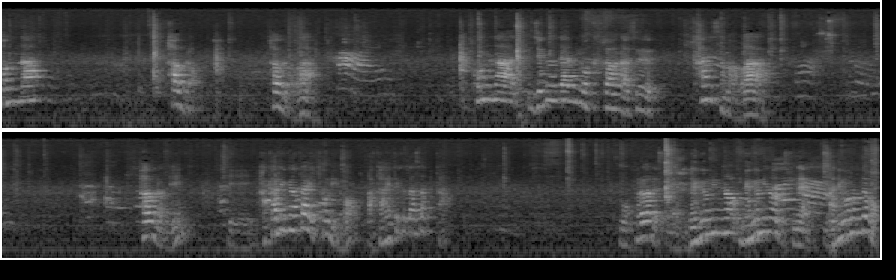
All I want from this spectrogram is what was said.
そんなパウロパウロはこんな自分であるにもかかわらず神様はパウロに計りがたい富を与えてくださった。もうこれはですね恵みの恵みのですね何者でも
